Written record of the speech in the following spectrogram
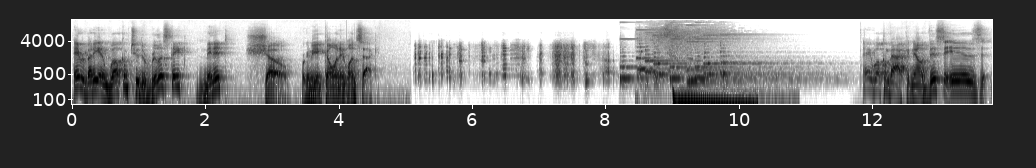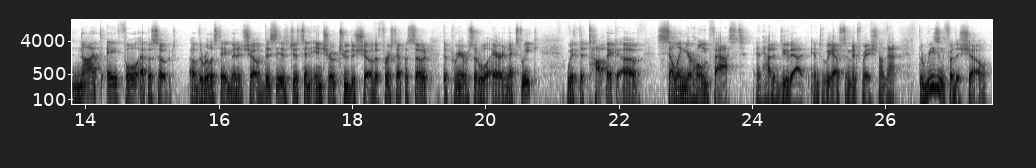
Hey, everybody, and welcome to the Real Estate Minute Show. We're going to get going in one sec. Hey, welcome back. Now, this is not a full episode of the Real Estate Minute Show. This is just an intro to the show. The first episode, the premiere episode, will air next week with the topic of selling your home fast and how to do that. And we have some information on that. The reason for the show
